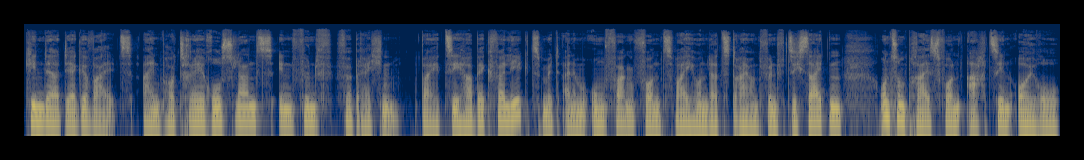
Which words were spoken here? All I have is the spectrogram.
Kinder der Gewalt, ein Porträt Russlands in fünf Verbrechen. Bei CH Beck verlegt mit einem Umfang von 253 Seiten und zum Preis von 18 Euro.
